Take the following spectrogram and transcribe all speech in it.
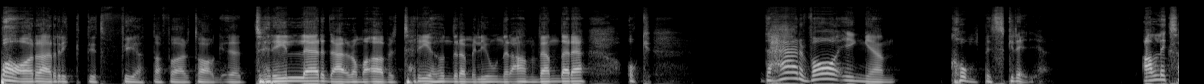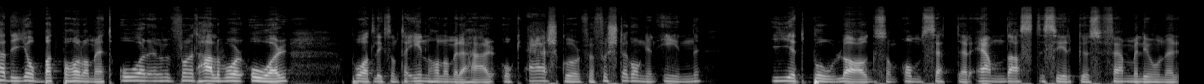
bara riktigt feta företag. Eh, Triller, där de har över 300 miljoner användare. Och det här var ingen kompisgrej. Alex hade jobbat på honom ett år, eh, från ett halvår, år på att liksom ta in honom i det här och Ash går för första gången in i ett bolag som omsätter endast cirkus 5 miljoner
